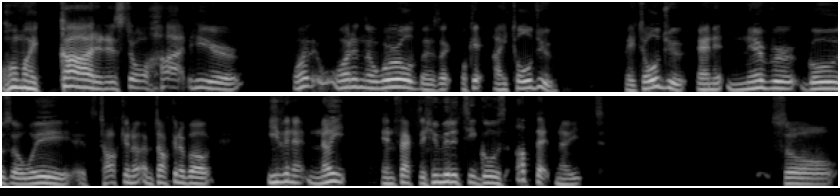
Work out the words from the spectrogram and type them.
"Oh my god, it is so hot here. What what in the world?" But it's like, "Okay, I told you. I told you." And it never goes away. It's talking I'm talking about even at night. In fact, the humidity goes up at night. So,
